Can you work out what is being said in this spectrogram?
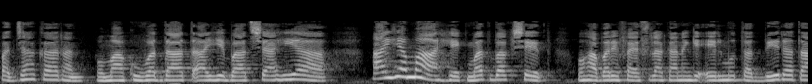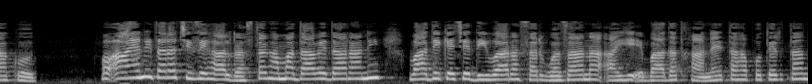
پجہ کارند و ماں قوت دات آئیے بادشاہیا آئیے ماں حکمت بخشید۔ وہ خبر فیصلہ کرنے کے علم و تدبیر عطا کو و آئینی طرح چیزیں حال رستگ ہما دعوے دارانی وادی کے چے دیوارا سر گزانا آئیے عبادت خانے تہا پترتن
